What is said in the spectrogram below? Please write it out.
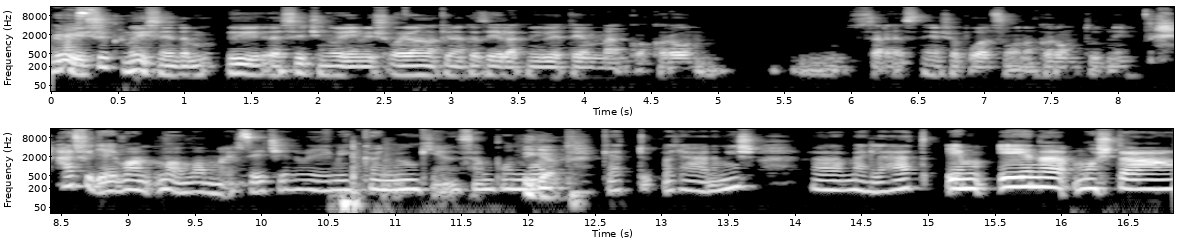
uh, ő is, ő is szerintem, ő Széchenyi Noém is olyan, akinek az életművét én meg akarom szerezni, és a polcon akarom tudni. Hát figyelj, van, van, van már Széchenyi Noémi könyvünk ilyen szempontból. Igen. Kettő vagy három is. meg lehet. Én, én most a,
